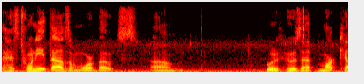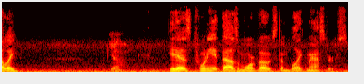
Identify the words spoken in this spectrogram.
has 28,000 more votes. Um, who, who is that? Mark Kelly? Yeah. He has 28,000 more votes than Blake Masters,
